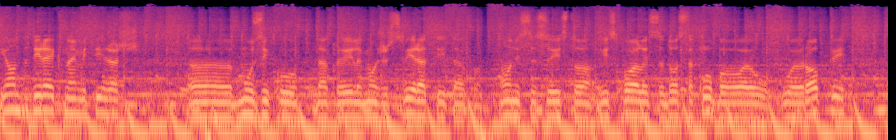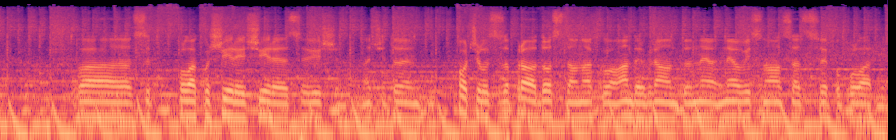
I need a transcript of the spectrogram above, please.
i onda direktno emitiraš muziku, dakle ili možeš svirati i tako. Oni su se isto ispojili sa dosta klubova u, u Europi, pa se polako šire i šire sve više. Znači to je, počelo se zapravo dosta onako underground, ne, neovisno, ali sad sve popularnije.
